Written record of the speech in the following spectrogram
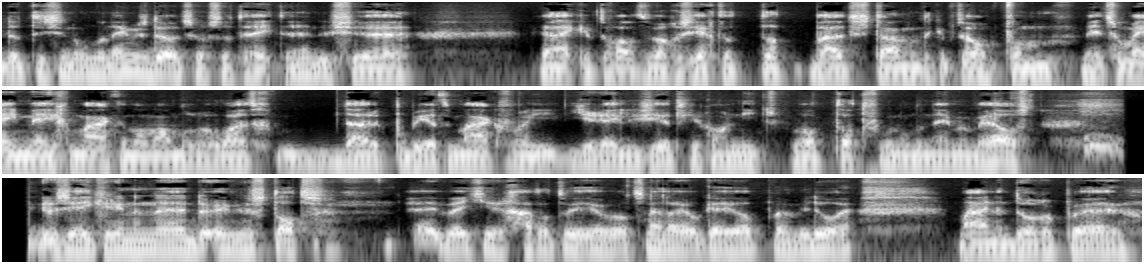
dat is een ondernemersdood zoals dat heet. Hè? Dus uh, ja, ik heb toch altijd wel gezegd dat dat buiten staan, want ik heb het wel van mensen omheen meegemaakt en dan anderen wel uit duidelijk proberen te maken van je realiseert je gewoon niet wat dat voor een ondernemer behelst. Zeker in een, eh, in een stad, weet je, gaat dat weer wat sneller, oké, okay, op en weer door. Maar in een dorp uh,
